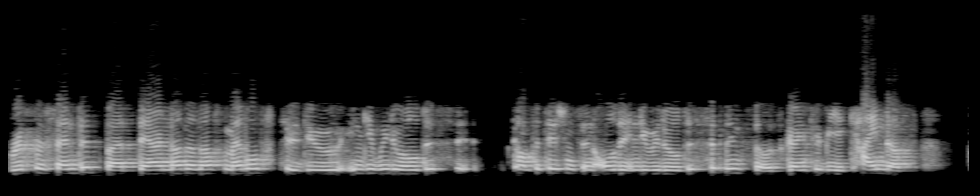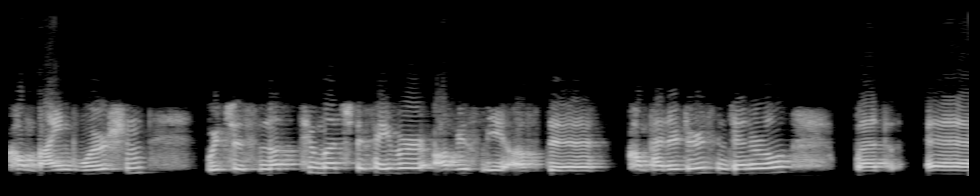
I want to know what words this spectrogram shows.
represented, but there are not enough medals to do individual dis- competitions in all the individual disciplines. So it's going to be a kind of combined version, which is not too much the favor, obviously, of the competitors in general. But uh,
